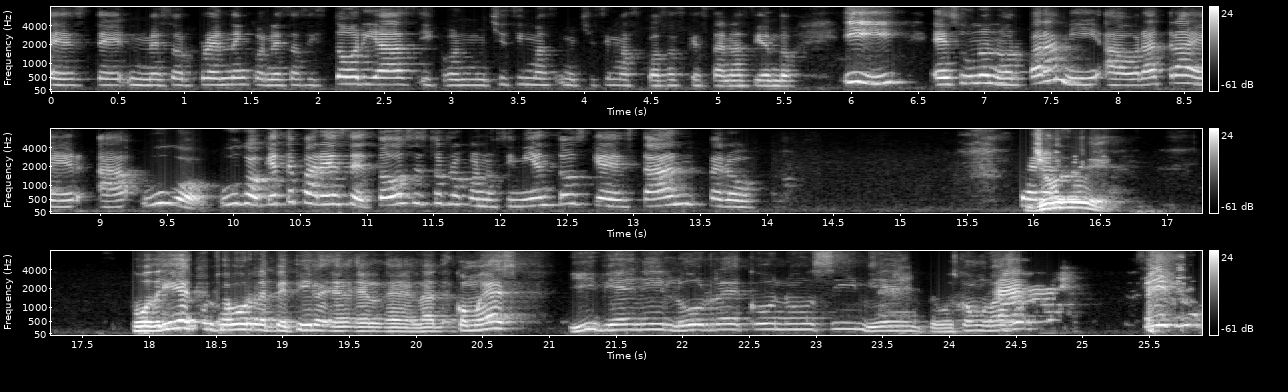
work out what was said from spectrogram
este, me sorprenden con esas historias y con muchísimas, muchísimas cosas que están haciendo. Y es un honor para mí ahora traer a Hugo. Hugo, ¿qué te parece? Todos estos reconocimientos que están, pero... Yo le... ¿Podrías, por favor, repetir cómo es? Y vienen los reconocimientos. ¿Cómo lo hace? Ah, Sí, sí, pero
